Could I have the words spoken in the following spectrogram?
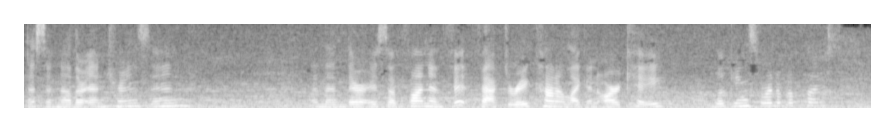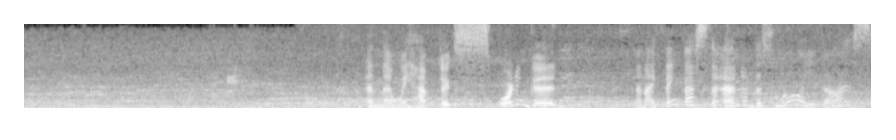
That's another entrance in. And then there is a fun and fit factory, kind of like an arcade looking sort of a place. And then we have Dick's Sporting Good. And I think that's the end of this mall, you guys.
